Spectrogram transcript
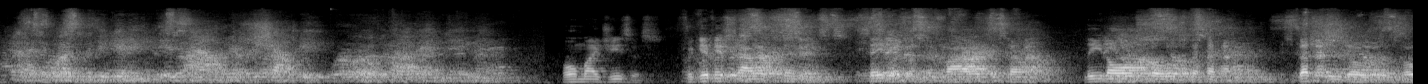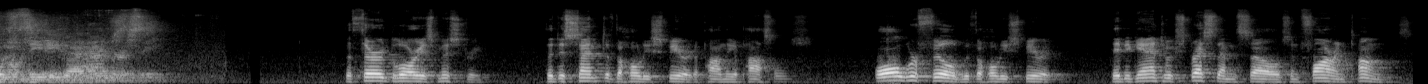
As it was in the beginning, is now, and ever shall be, world without end. Amen. O my Jesus, forgive us our sins, save us from the fires of hell, lead all souls to heaven, especially those most needing thy mercy. The third glorious mystery, the descent of the Holy Spirit upon the apostles. All were filled with the Holy Spirit. They began to express themselves in foreign tongues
